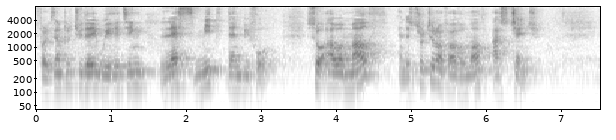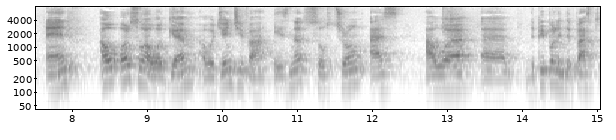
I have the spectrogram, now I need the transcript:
For example, today we're eating less meat than before. So our mouth and the structure of our mouth has changed. And our, also our gum, our gingiva, is not so strong as our uh, the people in the past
